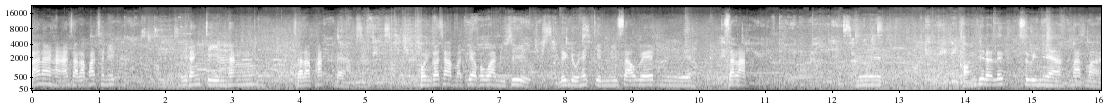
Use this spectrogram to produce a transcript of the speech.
ร้านอาหารสารพัดชนิด มีทั้งจีนทั้งสารพัดแบบนะคนก็ชอบมาเที่ยวเพราะว่ามีที่ดึงดูดให้กินมีซาวเวสมีสลัด มีของที่ระลึกซูวิเนียมากมาย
